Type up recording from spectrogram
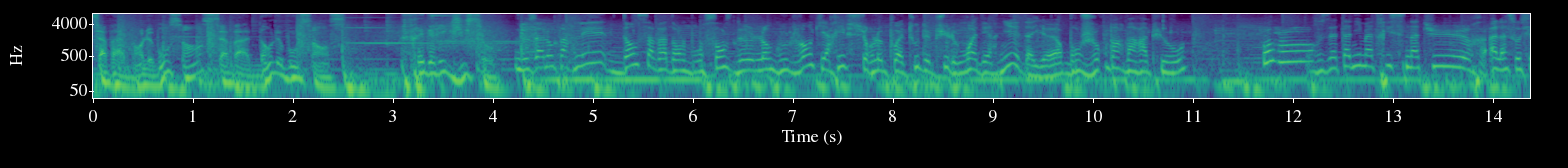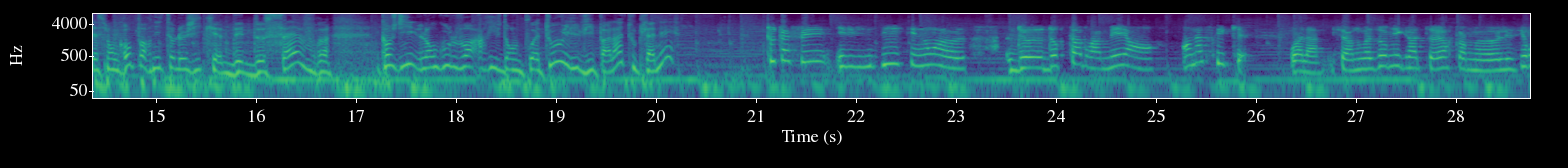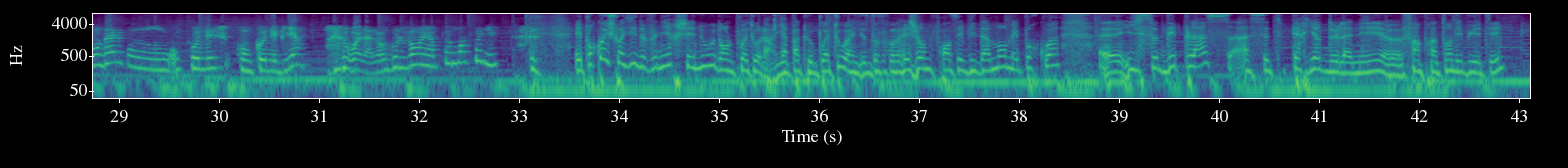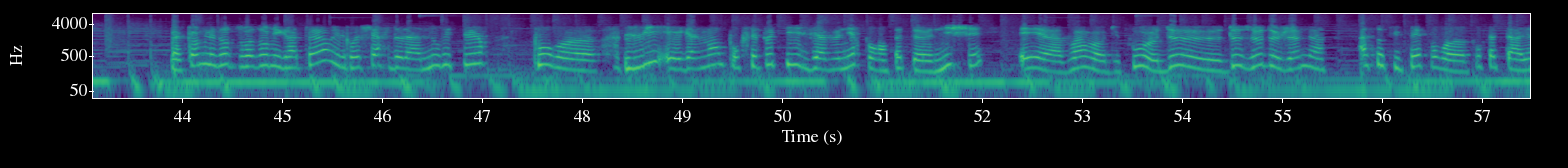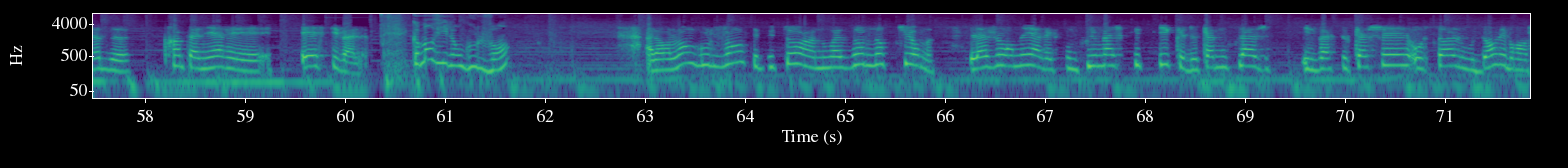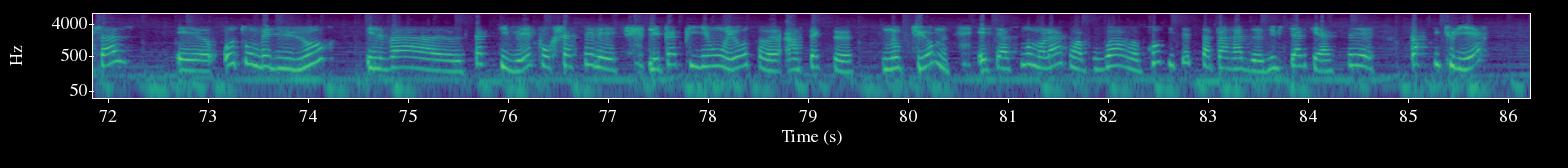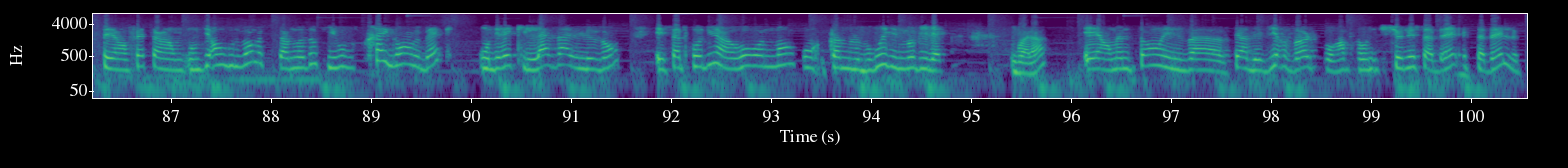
Ça va dans le bon sens, ça va dans le bon sens. Frédéric Gissot. Nous allons parler dans Ça va dans le bon sens de l'engoulevent qui arrive sur le Poitou depuis le mois dernier d'ailleurs. Bonjour Barbara Puot. Bonjour. Vous êtes animatrice nature à l'association Groupe Ornithologique des Deux-Sèvres. Quand je dis l'engoulevent arrive dans le Poitou, il vit pas là toute l'année? Tout à fait. Il vit sinon euh, de- d'octobre à mai en, en Afrique. Voilà, c'est un oiseau migrateur comme euh, les hirondelles qu'on on connaît, qu'on connaît bien. voilà, l'engoulevent est un peu moins connu. Et pourquoi il choisit de venir chez nous dans le Poitou? Alors, il n'y a pas que le Poitou, hein, il y a d'autres régions de France évidemment, mais pourquoi euh, il se déplace à cette période de l'année, euh, fin printemps, début été? Bah, comme les autres oiseaux migrateurs, il recherche de la nourriture pour lui et également pour ses petits. Il vient venir pour en fait nicher et avoir du coup deux, deux œufs de jeunes à s'occuper pour, euh, pour cette période euh, printanière et, et estivale. Comment vit l'engoulevent Alors l'engoulevent, c'est plutôt un oiseau nocturne. La journée, avec son plumage cryptique de camouflage, il va se cacher au sol ou dans les branchages. Et euh, au tomber du jour, il va euh, s'activer pour chasser les, les papillons et autres euh, insectes nocturnes. Et c'est à ce moment-là qu'on va pouvoir profiter de sa parade nuptiale qui est assez particulière. C'est en fait un, on dit engoulevent parce que c'est un oiseau qui ouvre très grand le bec. On dirait qu'il avale le vent et ça produit un ronronnement comme le bruit d'une mobilette. Voilà. Et en même temps, il va faire des virevolts pour impressionner sa belle, sa belle.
